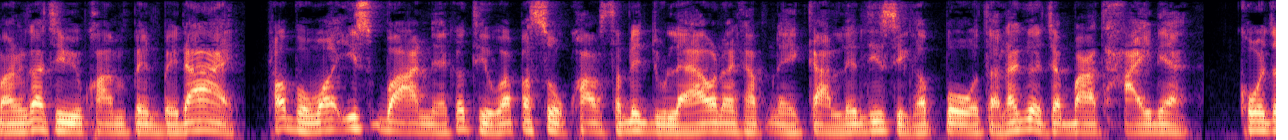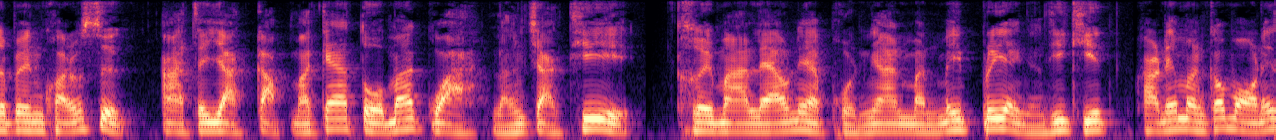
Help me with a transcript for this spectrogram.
มันก็จะมีความเป็นไปได้ เพราะผมว่าอิสบานเนี่ยก็ถือว่าประสบความสำเร็จอยู่แล้วนะครับในการเล่นที่สิงคโปร์แต่ถ้าเกิดจะมาไทยเนี่ยคงจะเป็นความรู้สึกอาจจะอยากกลับมาแก้ตัวมากกว่า หลังจากที่ เคยมาแล้วเนี่ยผลงานมันไม่เปรี้ยงอย่างที่คิด คราวนี้มันก็มองได้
